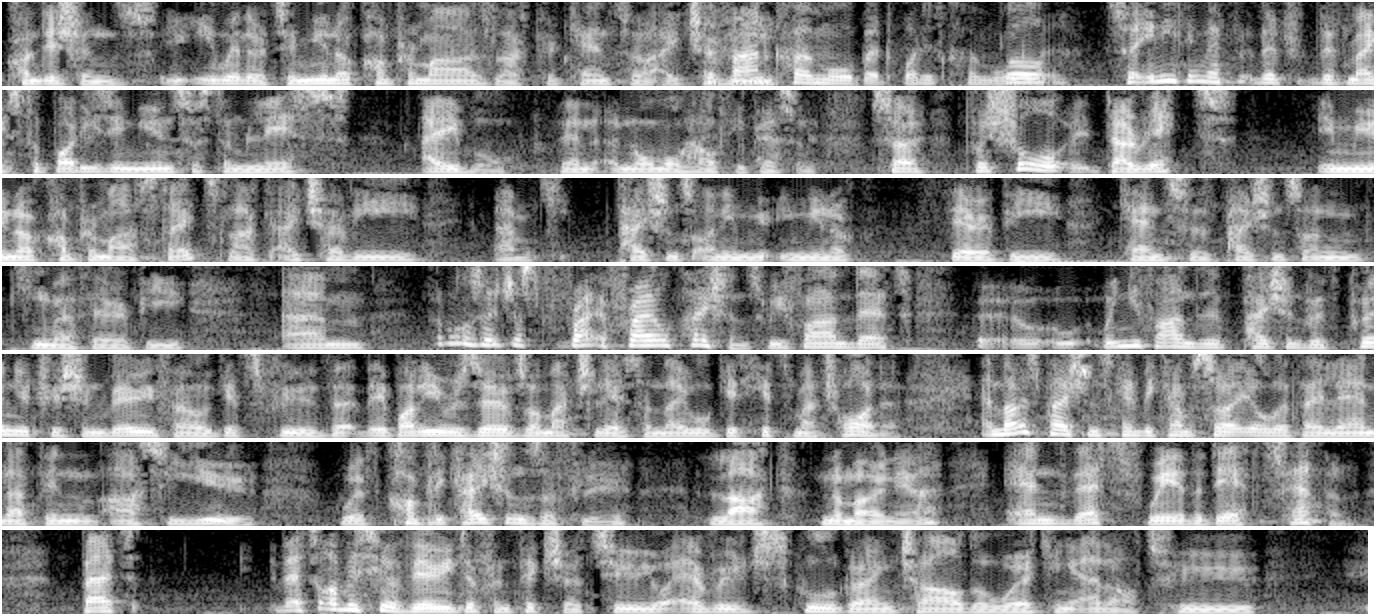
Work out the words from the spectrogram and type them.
conditions, whether it's immunocompromised like a cancer, HIV. Define comorbid. What is comorbid? Well, so anything that, that that makes the body's immune system less able than a normal healthy person. So for sure, direct immunocompromised states like HIV, um, patients on immu- immunotherapy, cancer patients on chemotherapy, um, but also just fra- frail patients. We find that when you find the patient with poor nutrition, very frail, gets flu, their body reserves are much less and they will get hit much harder. And those patients can become so ill that they land up in ICU with complications of flu, like pneumonia, and that's where the deaths happen. But that's obviously a very different picture to your average school-going child or working adult who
